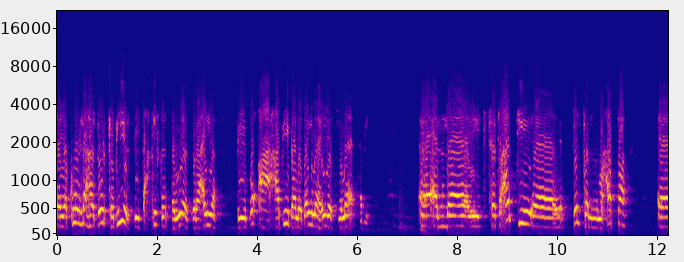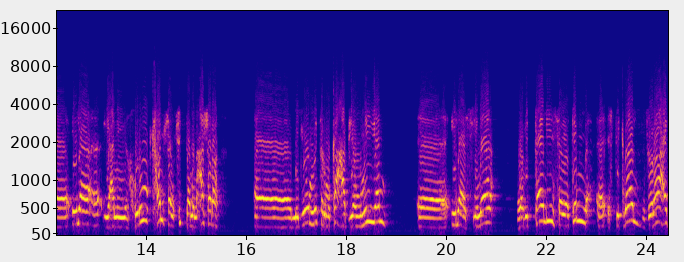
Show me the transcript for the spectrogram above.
سيكون لها دور كبير في تحقيق التنمية الزراعية في بقعة حبيبة لدينا هي سيناء الحبيب آه، ستؤدي آه، تلك المحطة آه، إلى يعني خروج خمسة وستة من عشرة مليون متر مكعب يوميا إلى سيناء وبالتالي سيتم استكمال زراعة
